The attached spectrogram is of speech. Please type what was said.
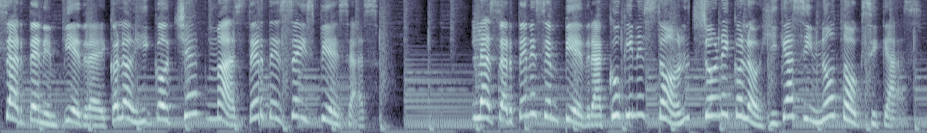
Sartén en piedra ecológico Chef Master de 6 piezas. Las sartenes en piedra Cooking Stone son ecológicas y no tóxicas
